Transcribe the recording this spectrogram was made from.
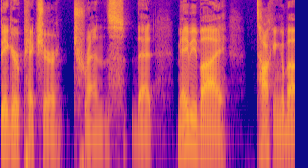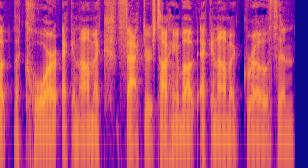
bigger picture trends that maybe by talking about the core economic factors, talking about economic growth and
